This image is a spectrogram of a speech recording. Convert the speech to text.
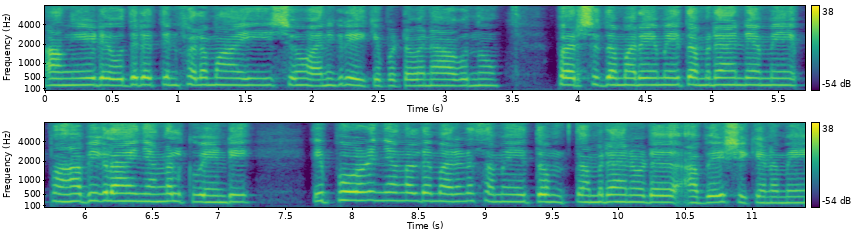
അങ്ങയുടെ ഉദരത്തിൻ ഫലമായി ഈശോ അനുഗ്രഹിക്കപ്പെട്ടവനാകുന്നു. പരിശുദ്ധ മറയമേ തമ്പുരാന്റെ അമ്മേ പാപികളായ ഞങ്ങൾക്ക് വേണ്ടി ഇപ്പോഴും ഞങ്ങളുടെ മരണസമയത്തും തമ്പുരാനോട് അപേക്ഷിക്കണമേ.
